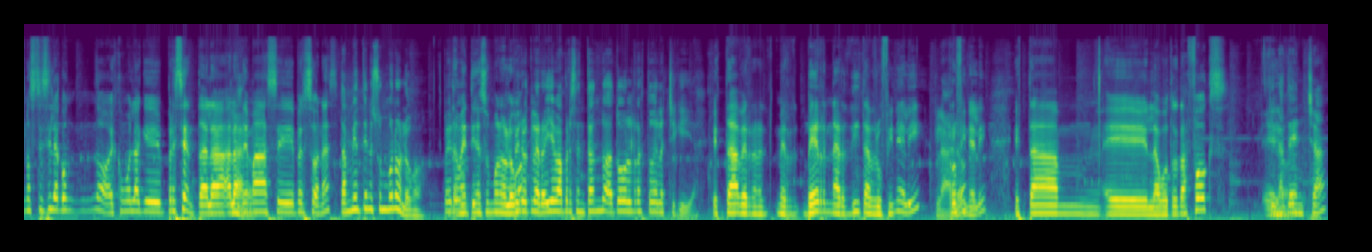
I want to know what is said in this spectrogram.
No sé si la... con- no, es como la que presenta a, la- a las demás eh, personas. También tiene su monólogo, pero, También tiene su monólogo. pero claro, ella va presentando a todo el resto de las chiquillas. Está Bernardita Brufinelli. Claro. Rufinelli. Está mm, eh, la Botota Fox. Eh, la no- tencha,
